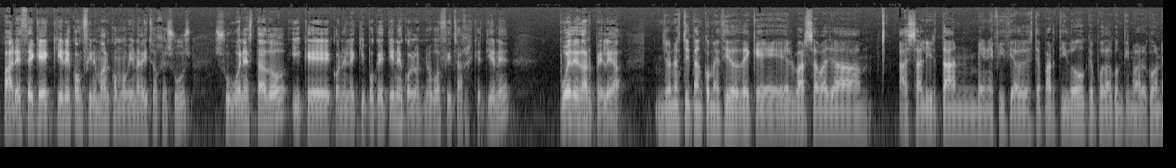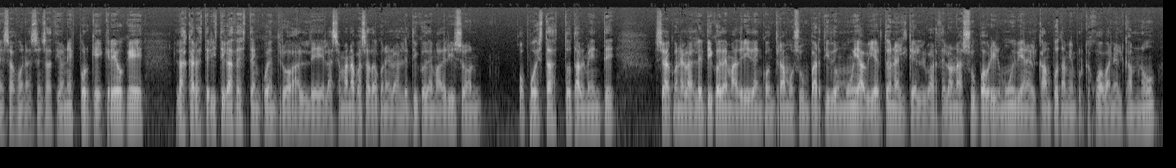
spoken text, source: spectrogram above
parece que quiere confirmar, como bien ha dicho Jesús, su buen estado y que con el equipo que tiene, con los nuevos fichajes que tiene, puede dar pelea. Yo no estoy tan convencido de que el Barça vaya a salir tan beneficiado de este partido, que pueda continuar con esas buenas sensaciones, porque creo que las características de este encuentro al de la semana pasada con el Atlético de Madrid son opuestas totalmente. O sea, con el Atlético de Madrid encontramos un partido muy abierto en el que el Barcelona supo abrir muy bien el campo, también porque jugaba en el Camp Nou.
